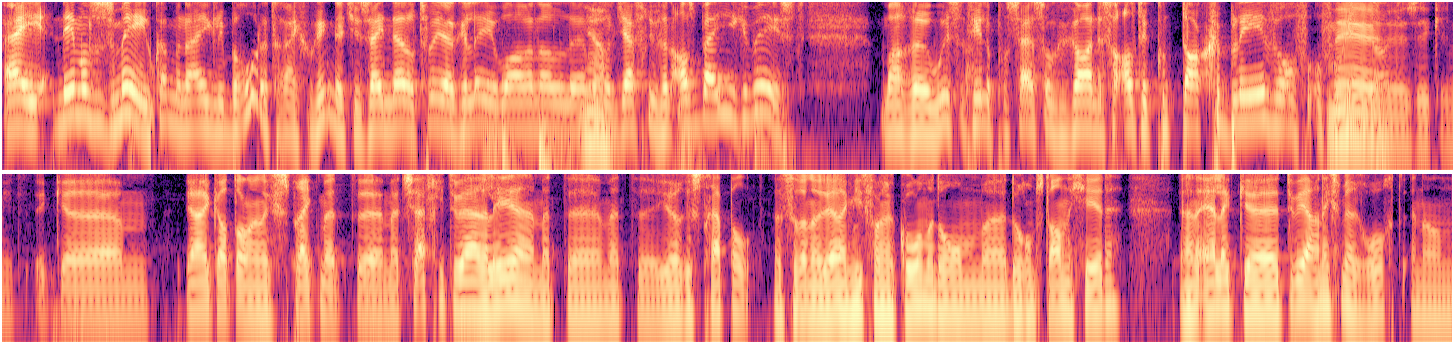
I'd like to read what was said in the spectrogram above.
Hey, neem ons eens mee. Hoe kwam je nou eigenlijk bij Roda terecht? Hoe ging dat? Je zei net al twee jaar geleden waren al, eh, Ja. was al Jeffrey van As bij je geweest. Maar eh, hoe is het hele proces al gegaan? Is er altijd contact gebleven? Of, of hoe Nee, nee, zeker niet. Ik, ehm, ja, ik had dan een gesprek met, eh met Jeffrey twee jaar geleden en met, eh met Jurgen Streppel. Dat is er dan uiteindelijk niet van gekomen door, om, door omstandigheden. En dan eigenlijk twee jaar niks meer gehoord. En dan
